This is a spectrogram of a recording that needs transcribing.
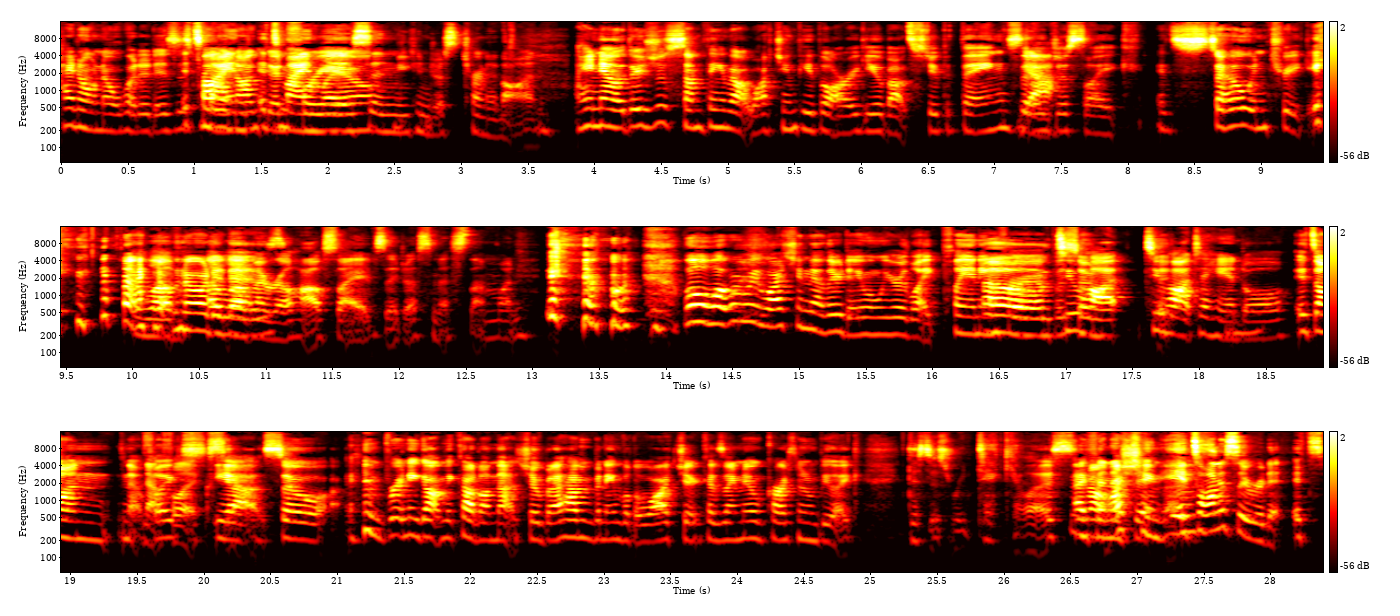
I don't know what it is. It's, it's probably mine. not good it's for you. and you can just turn it on. I know. There's just something about watching people argue about stupid things that Yeah. are just like it's so intriguing. I I, love, don't know what I it love my. Real Housewives. I just miss them when well, what were we watching the other day when we were like planning for oh, episode? too hot, too it- hot to mm-hmm. handle. It's on Netflix. Netflix, yeah. yeah. So Brittany got me caught on that show, but I haven't been able to watch it because I know Carson would be like, "This is ridiculous." I I'm finished watching it. this." It's honestly ridiculous. It's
